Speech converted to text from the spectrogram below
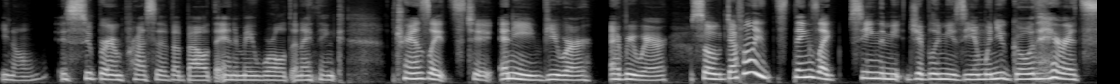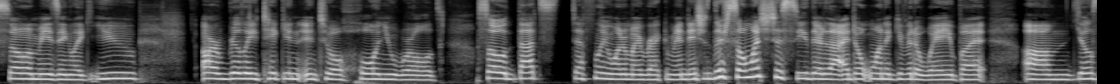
you know, is super impressive about the anime world. And I think translates to any viewer everywhere. So definitely things like seeing the Ghibli Museum, when you go there, it's so amazing. Like you are really taken into a whole new world. So that's definitely one of my recommendations. There's so much to see there that I don't want to give it away, but um, you'll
